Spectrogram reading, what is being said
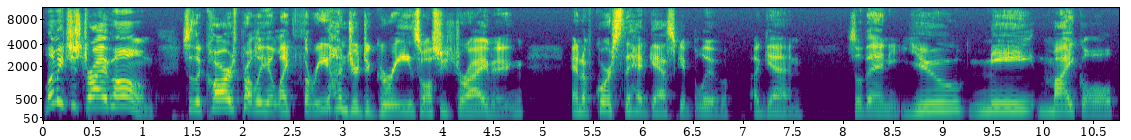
Let me just drive home." So the car is probably at like 300 degrees while she's driving. And of course the head gasket blew again. So then you, me, Michael,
